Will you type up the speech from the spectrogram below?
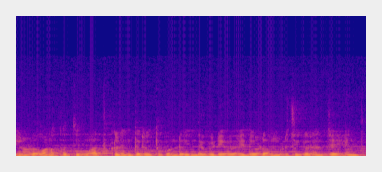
என்னோடய வணக்கத்தையும் வாழ்த்துக்களையும் தெரிவித்துக்கொண்டு இந்த வீடியோவை இதோட முடிச்சுக்கிறேன். ஜெய்ஹிந்த்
